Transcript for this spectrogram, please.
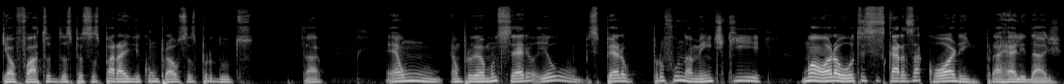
que é o fato das pessoas pararem de comprar os seus produtos, tá? É um, é um problema muito sério. Eu espero profundamente que uma hora ou outra esses caras acordem para a realidade,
